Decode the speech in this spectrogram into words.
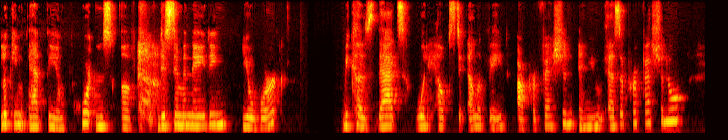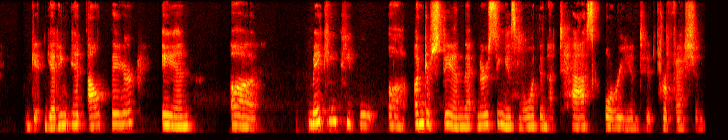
looking at the importance of disseminating your work because that's what helps to elevate our profession and you as a professional, get, getting it out there and uh, making people uh, understand that nursing is more than a task-oriented profession.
